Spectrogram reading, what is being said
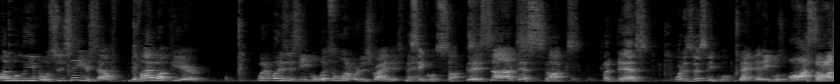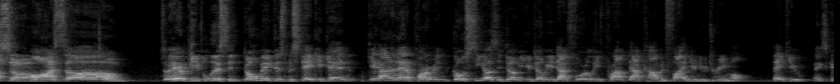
Unbelievable. So say to yourself, if I'm up here, what, what does this equal? What's the one word to describe this? This equals sucks. This sucks. This sucks. But this, what does this equal? That, that equals awesome. Awesome. Awesome. So here, people, listen. Don't make this mistake again. Get out of that apartment. Go see us at www.fourleafprop.com and find your new dream home. Thank you. Thanks, guys.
